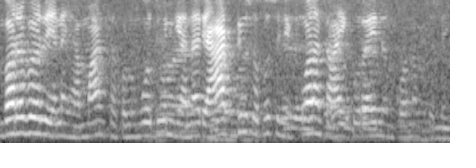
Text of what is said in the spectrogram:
बरोबर आहे ना ह्या माणसाकडून वधून घेणार आहे. आठ दिवसापासून हे कोणाचं ऐकू राहिलं कोणाचं नाही.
